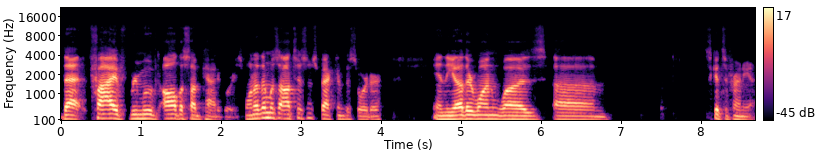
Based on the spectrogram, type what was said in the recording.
that five removed all the subcategories. One of them was autism spectrum disorder and the other one was um, schizophrenia.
